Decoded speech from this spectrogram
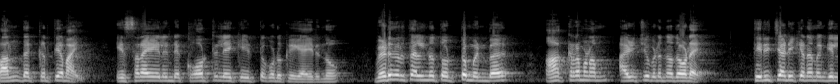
പന്ത് കൃത്യമായി ഇസ്രായേലിന്റെ കോർട്ടിലേക്ക് ഇട്ടുകൊടുക്കുകയായിരുന്നു. വെടിനിർത്തലിന് തൊട്ടു മുൻപ് ആക്രമണം അഴിച്ചുവിടുന്നതോടെ തിരിച്ചടിക്കണമെങ്കിൽ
